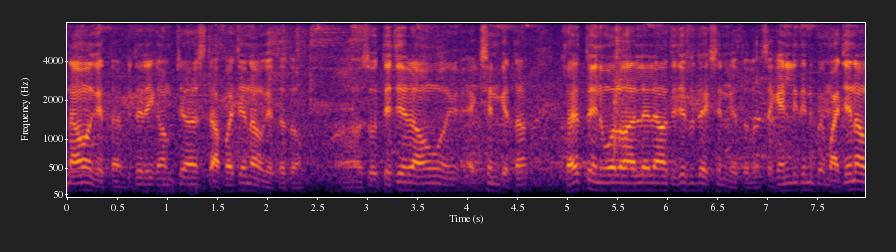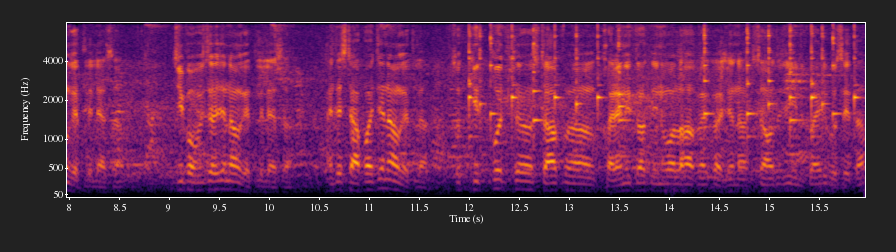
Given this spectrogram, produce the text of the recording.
नांवां घेता भितर एक आमच्या स्टाफाचें नांव घेता तो. सो तेजेर हांव एक्शन घेता. खरेंच तो इनवॉल्व आसलेले हांव तेजेर सुद्दां एक्शन घेतलो सेकंडली तेणी म्हाजें नांव घेतलेलें आसा चीफ ऑफिसराचें नांव घेतलेलें आसा आनी त्या स्टाफाचें नांव घेतलां. सो कितपत स्टाफ खऱ्यांनी तोच इनवॉल्व आहा काय कळचें ना सो हांव तेजी इन्क्वायरी बसयतां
